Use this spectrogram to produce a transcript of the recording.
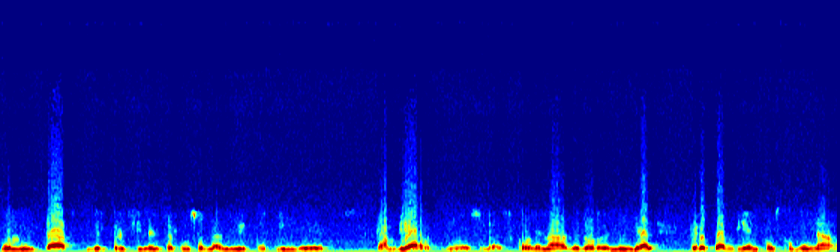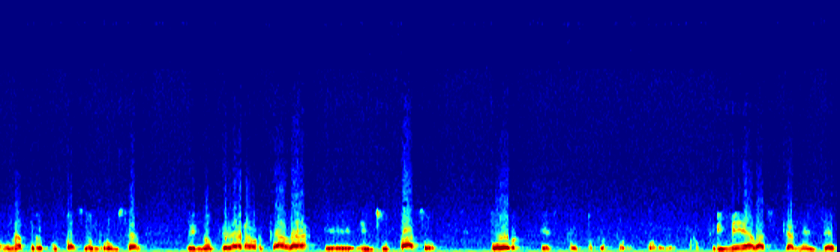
voluntad del presidente ruso Vladimir Putin de cambiar las coordenadas del orden mundial pero también pues como una, una preocupación rusa de no quedar ahorcada eh, en su paso por este por, por, Crimea básicamente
